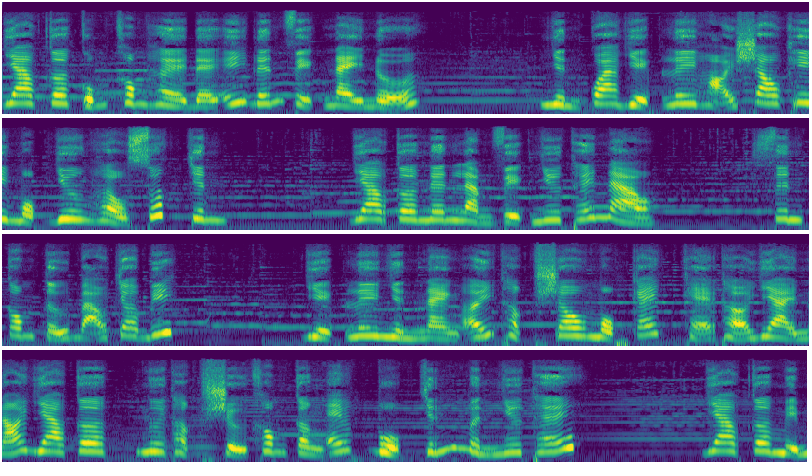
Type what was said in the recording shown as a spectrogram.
Giao cơ cũng không hề để ý đến việc này nữa. Nhìn qua Diệp Ly hỏi sau khi một dương hầu xuất chinh. Giao cơ nên làm việc như thế nào? Xin công tử bảo cho biết. Diệp Ly nhìn nàng ấy thật sâu một cái, khẽ thở dài nói, giao cơ, Ngươi thật sự không cần ép buộc chính mình như thế. Giao cơ mỉm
